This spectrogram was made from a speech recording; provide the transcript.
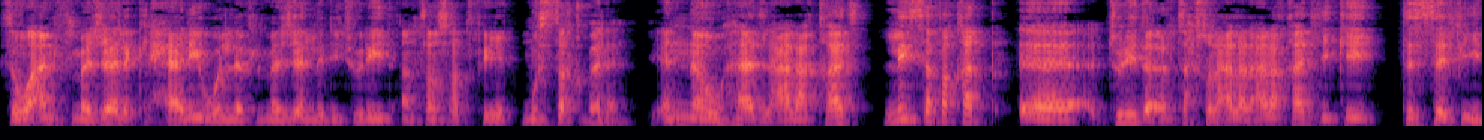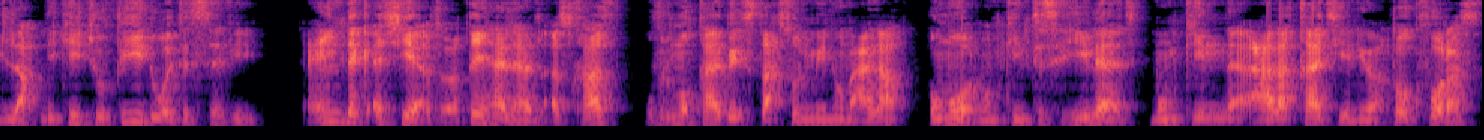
سواء في مجالك الحالي ولا في المجال الذي تريد أن تنشط فيه مستقبلا. لأنه هذه العلاقات ليس فقط آه، تريد أن تحصل على العلاقات لكي تستفيد لا لكي تفيد وتستفيد. عندك أشياء تعطيها لهذه الأشخاص وفي المقابل تحصل منهم على أمور ممكن تسهيلات ممكن علاقات يعني يعطوك فرص.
